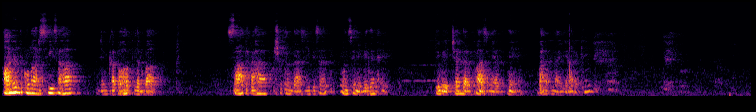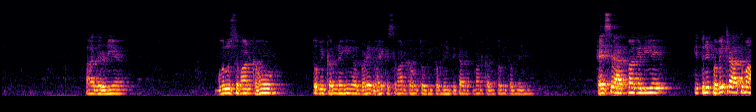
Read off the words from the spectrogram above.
आनंद कुमार सी साहब जिनका बहुत लंबा साथ रहा पुरुषोत्तम दास जी के साथ उनसे निवेदन है कि वे चंद अल्फाज में अपने भावनाएँ यहाँ रखें। आदरणीय गुरु समान कहूँ तो भी कम नहीं, और बड़े भाई के समान कहूँ तो भी कम नहीं, पिता के समान कहूँ तो भी कम नहीं। ऐसे आत्मा के लिए इतनी पवित्र आत्मा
